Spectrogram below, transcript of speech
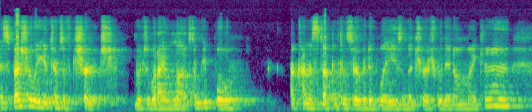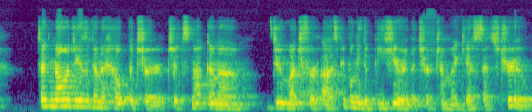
especially in terms of church, which is what I love, some people are kind of stuck in conservative ways in the church where they don't like, eh, technology isn't going to help the church. It's not going to do much for us. People need to be here in the church. I'm like, yes, that's true.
